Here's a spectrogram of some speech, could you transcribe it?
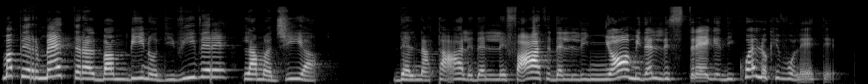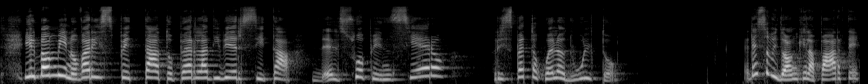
ma permettere al bambino di vivere la magia del Natale, delle fate, degli gnomi, delle streghe, di quello che volete. Il bambino va rispettato per la diversità del suo pensiero rispetto a quello adulto. Adesso vi do anche la parte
